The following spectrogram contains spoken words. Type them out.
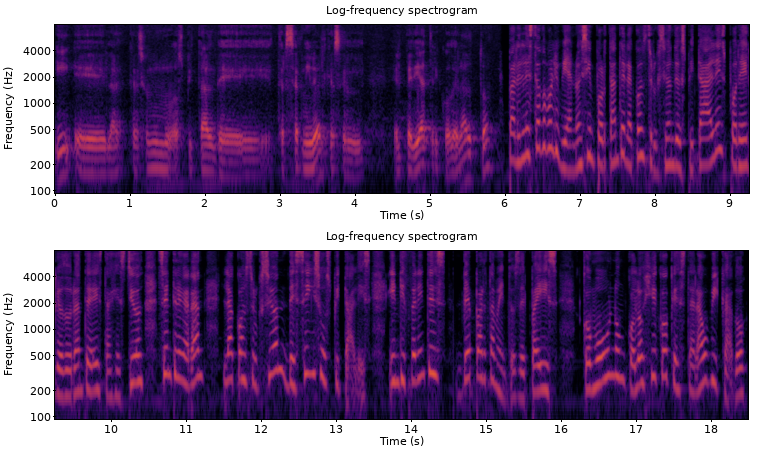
y eh, la creación de un hospital de tercer nivel, que es el, el pediátrico del Alto. Para el Estado boliviano es importante la construcción de hospitales, por ello durante esta gestión se entregarán la construcción de seis hospitales en diferentes departamentos del país, como un oncológico que estará ubicado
